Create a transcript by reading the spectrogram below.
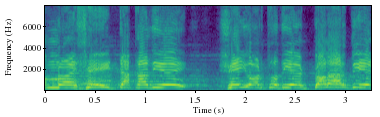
আমরা সেই টাকা দিয়ে সেই অর্থ দিয়ে ডলার দিয়ে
